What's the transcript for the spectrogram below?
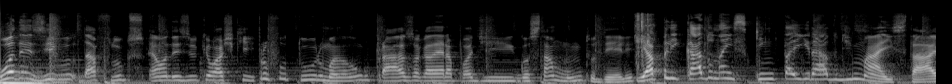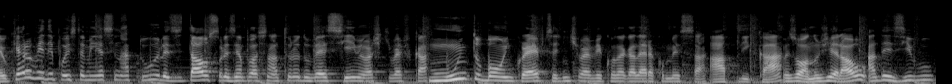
O adesivo da Flux é um adesivo que eu acho que pro futuro, mano, a longo prazo, a galera pode gostar muito dele. E aplicado na skin tá irado demais, tá? Eu quero ver depois também assinaturas e tal. Por exemplo, a assinatura do VSM eu acho que vai ficar muito bom em crafts. A gente vai ver quando a galera começar a aplicar. Mas, ó, no geral, adesivo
